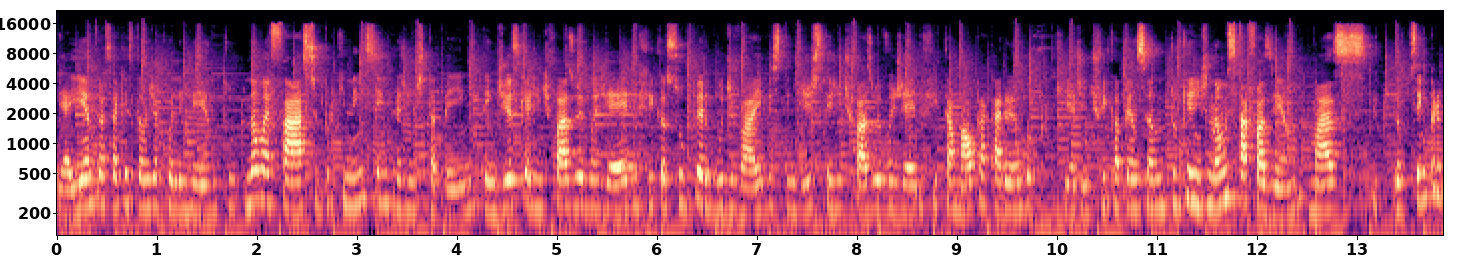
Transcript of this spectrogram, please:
E aí entra essa questão de acolhimento. Não é fácil porque nem sempre a gente tá bem. Tem dias que a gente faz o evangelho e fica super good vibes, tem dias que a gente faz o evangelho e fica mal pra caramba porque a gente fica pensando em tudo que a gente não está fazendo. Mas eu sempre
